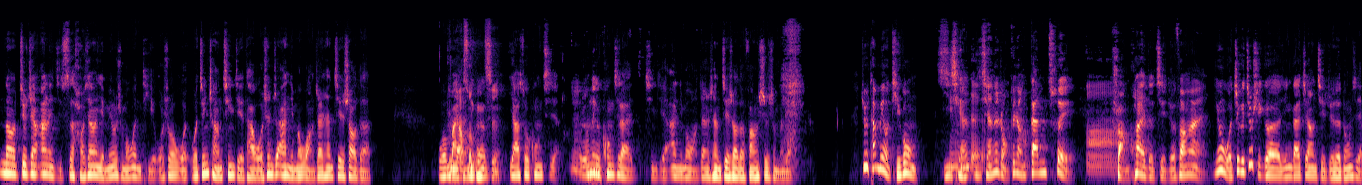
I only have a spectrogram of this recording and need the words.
那就这样按了几次，好像也没有什么问题。我说我我经常清洁它，我甚至按你们网站上介绍的，我买压缩那个空气。压缩空气，嗯。我用那个空气来清洁，按你们网站上介绍的方式什么的，就是他没有提供以前以前那种非常干脆、啊，爽快的解决方案，因为我这个就是一个应该这样解决的东西。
